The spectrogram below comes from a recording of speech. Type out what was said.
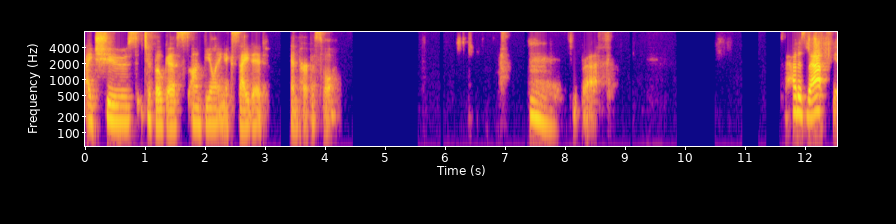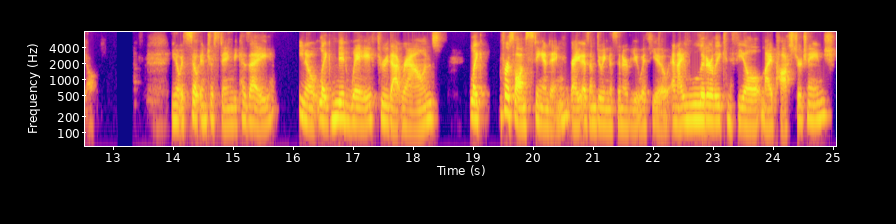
I choose to focus on feeling excited and purposeful. Hmm, deep breath. So how does that feel? You know, it's so interesting because I, you know, like midway through that round, like, first of all, I'm standing, right, as I'm doing this interview with you, and I literally can feel my posture change.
